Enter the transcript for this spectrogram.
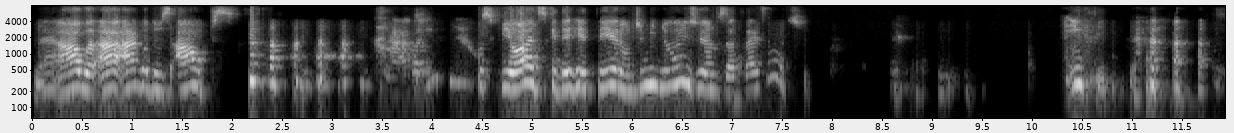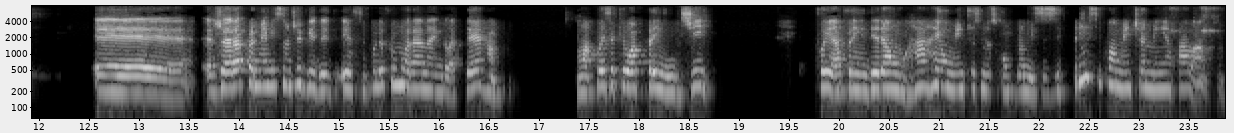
Né? A, água, a água dos Alpes. Os fiordes que derreteram de milhões de anos atrás, acho. Enfim. É, já era para minha missão de vida. E assim, quando eu fui morar na Inglaterra, uma coisa que eu aprendi foi aprender a honrar realmente os meus compromissos e principalmente a minha palavra.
